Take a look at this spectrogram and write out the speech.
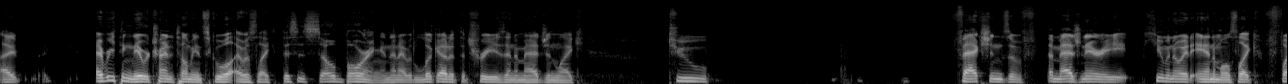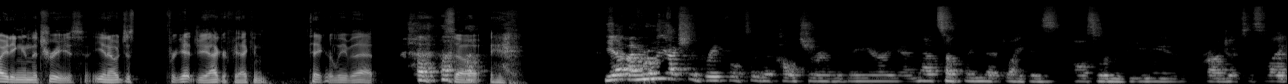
I everything they were trying to tell me in school, I was like, this is so boring. And then I would look out at the trees and imagine like two factions of imaginary humanoid animals like fighting in the trees. You know, just forget geography. I can take or leave that. So, yeah. I'm really actually grateful to the culture of the Bay Area, and that's something that like is also in the DNA of the projects. It's like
